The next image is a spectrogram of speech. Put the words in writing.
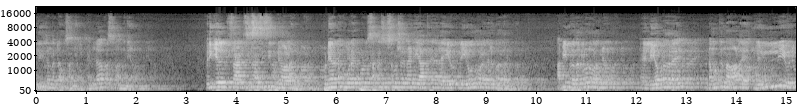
ഇതിൽ ചെന്നിട്ട് അവസാനിക്കും. എല്ലാ പ്രശ്നവും അങ്ങനെയാണ്. ഒരിക്കൽ ഫ്രാൻസിസ് അസിസി പുണ്യവാളൻ പുണ്യവാളുടെ കൂടെ എപ്പോഴും സഹശുശ്രൂഷകനായിട്ട് യാത്ര ചെയ്യുന്ന ലിയോ ലിയോ എന്ന് പറയുന്ന ഒരു അപ്പൊ ഈ ബ്രദറിനോട് പറഞ്ഞു ലിയോ ബ്രദറെ നമുക്ക് നാളെ വലിയൊരു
